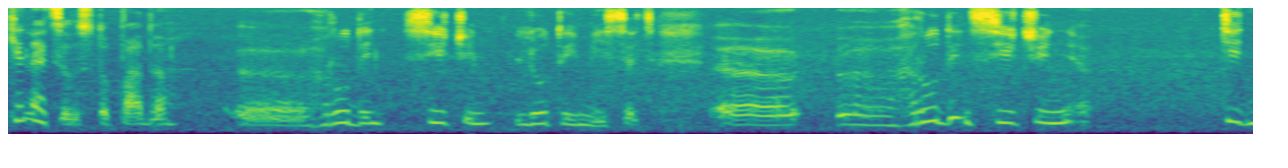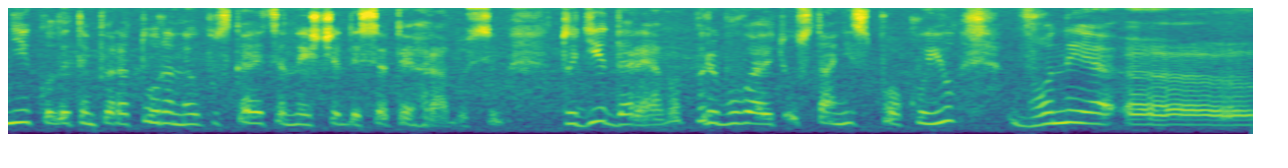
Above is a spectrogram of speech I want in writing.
кінець листопада, грудень, січень, лютий місяць. Е, е, Грудень, січень. Ті дні, коли температура не опускається нижче 10 градусів, тоді дерева перебувають у стані спокою, вони е,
